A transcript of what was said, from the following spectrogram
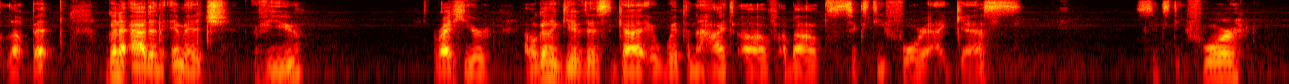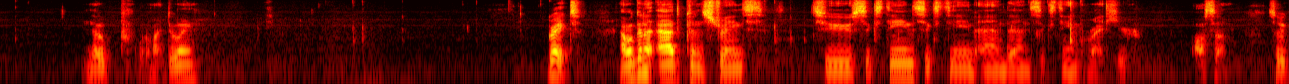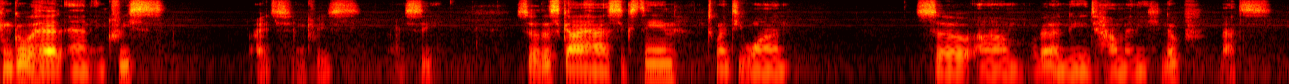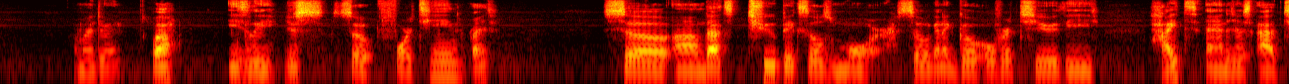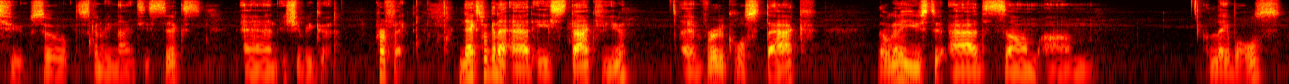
a little bit. We're going to add an image view right here and we're going to give this guy a width and a height of about 64, I guess. 64. Nope. What am I doing? Great. And we're going to add constraints to 16, 16, and then 16 right here. Awesome. So we can go ahead and increase, right? Increase. Let me see. So this guy has 16, 21, so um, we're gonna need how many? Nope, that's, am I doing? Well, easily, just so 14, right? So um, that's two pixels more. So we're gonna go over to the height and just add two. So it's gonna be 96 and it should be good. Perfect. Next we're gonna add a stack view, a vertical stack that we're gonna use to add some um, labels.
